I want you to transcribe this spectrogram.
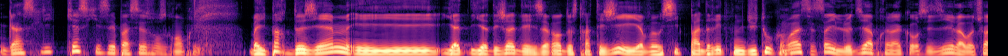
Gasly, qu'est-ce qui s'est passé sur ce Grand Prix? Bah, il part deuxième et il y a, il y a déjà des erreurs de stratégie et il y avait aussi pas de rythme du tout. Quoi. Ouais, c'est ça, il le dit après la course. Il dit la voiture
